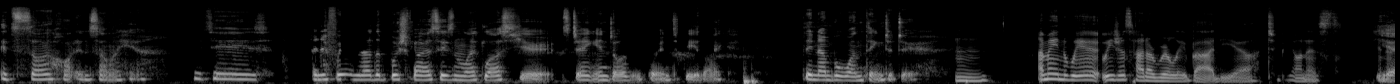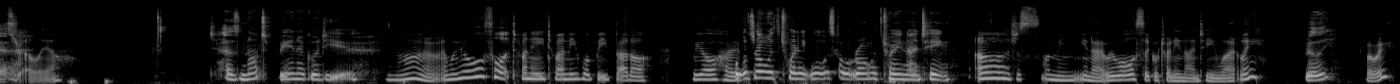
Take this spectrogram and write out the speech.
It's so hot in summer here. It is. And if we have another bushfire season like last year, staying indoors is going to be like the number one thing to do. mm. I mean, we we just had a really bad year, to be honest, in Yeah. Australia. It has not been a good year. No, and we all thought 2020 would be better. We all What hoped. was wrong with twenty? What was wrong with twenty nineteen? Oh, just I mean, you know, we were all sick of 2019, weren't we? Really? Were we?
